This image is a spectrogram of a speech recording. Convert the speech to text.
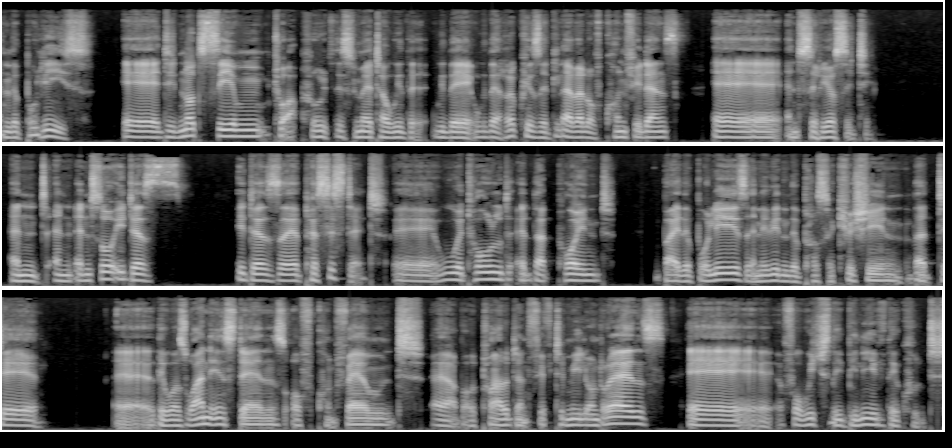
and the police uh, did not seem to approach this matter with the, with the with the requisite level of confidence uh, and seriousness, and and and so it has it has uh, persisted. We were told at that point by the police and even the prosecution that there was one instance of confirmed about 250 million rands for which they believe they could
